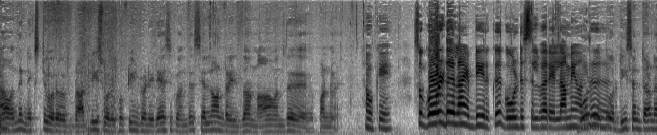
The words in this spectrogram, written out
நான் வந்து நெக்ஸ்ட் ஒரு அட்லீஸ்ட் ஒரு ஃபிஃப்டீன் டுவெண்ட்டி டேஸ்க்கு வந்து செல் ஆன் ரைஸ் தான் நான் வந்து பண்ணுவேன். ஓகே ஸோ கோல்டு எல்லாம் எப்படி இருக்கு? கோல்டு சில்வர் எல்லாமே வந்து ஒரு டீசென்டான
